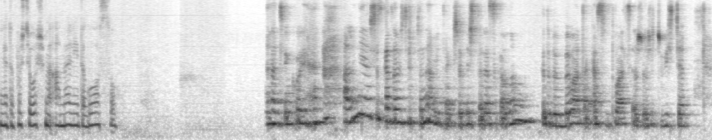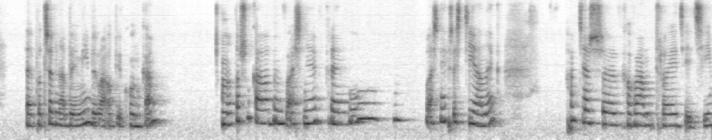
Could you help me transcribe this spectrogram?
Nie dopuściłyśmy Ameli do głosu. Dziękuję. Ale nie, ja się zgadzam z dziewczynami, także wiesz, teraz no, gdyby była taka sytuacja, że rzeczywiście e, potrzebna by mi była opiekunka, no to szukałabym właśnie w kręgu właśnie chrześcijanek, chociaż e, wychowałam troje dzieci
